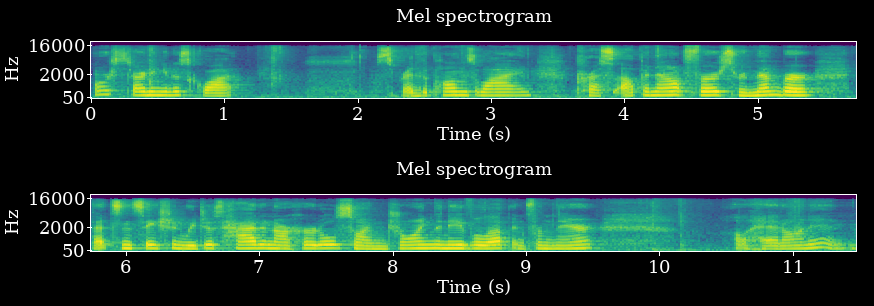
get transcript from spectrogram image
or starting in a squat. Spread the palms wide, press up and out first. Remember that sensation we just had in our hurdles, so I'm drawing the navel up, and from there, I'll head on in.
